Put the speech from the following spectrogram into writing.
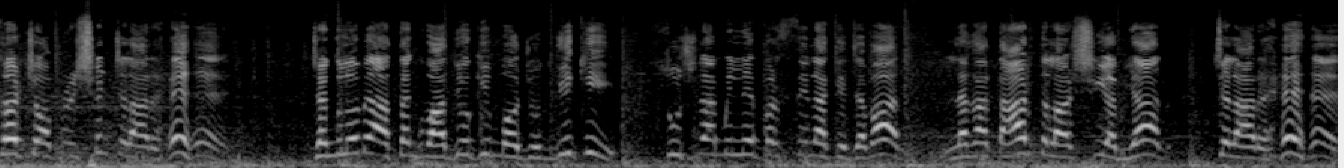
सर्च ऑपरेशन चला रहे हैं। जंगलों में आतंकवादियों की मौजूदगी की सूचना मिलने पर सेना के जवान लगातार तलाशी अभियान चला रहे हैं।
